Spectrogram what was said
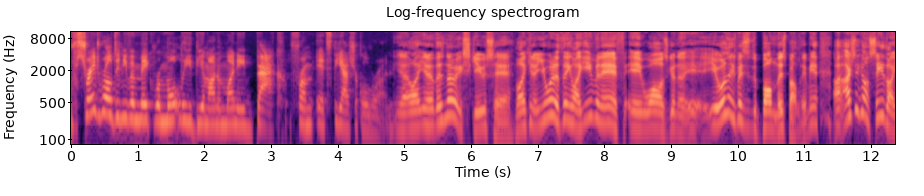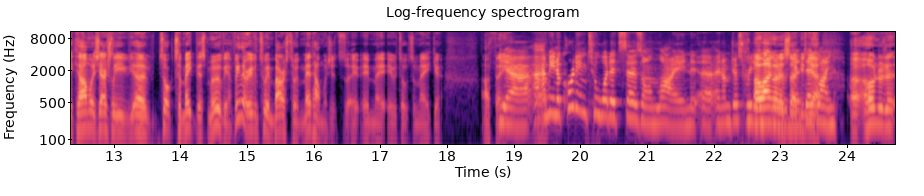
Strange World didn't even make remotely the amount of money back from its theatrical run. Yeah, like you know, there's no excuse here. Like you know, you would have think like even if it was gonna, it, it wasn't expected to bomb this badly. I mean, I actually can't see like how much actually uh, took to make this movie. I think they're even too embarrassed to admit how much it it, it, it took to make it. I think. Yeah, I- I Uh, mean, according to what it says online, uh, and I'm just reading Oh, hang on a second. the deadline. Yeah, uh, 100. and-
